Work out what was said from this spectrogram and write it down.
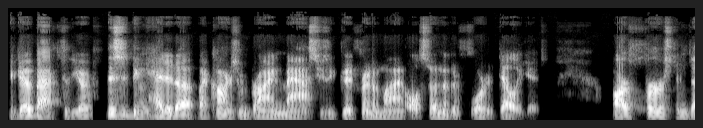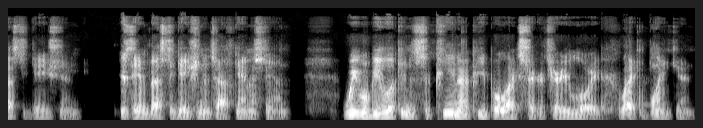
to go back to the, this is being headed up by Congressman Brian Mast, who's a good friend of mine, also another Florida delegate. Our first investigation is the investigation into Afghanistan. We will be looking to subpoena people like Secretary Lloyd, like Blinken,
